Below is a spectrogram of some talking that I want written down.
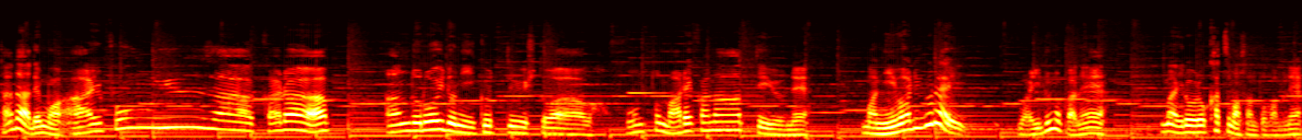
ただでも iPhone ユーザーから Android に行くっていう人は、本当稀かなっていうね。まあ2割ぐらいはいるのかね。まあいろいろ勝間さんとかもね、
